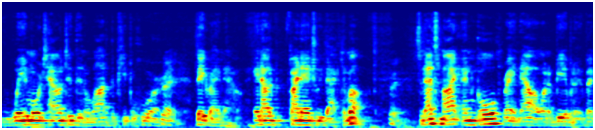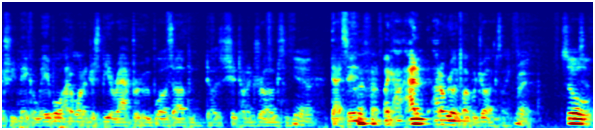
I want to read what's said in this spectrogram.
way more talented than a lot of the people who are Right. big right now. And I would financially back them up. Right. So that's my end goal right now. I want to be able to eventually make a label. I don't want to just be a rapper who blows up and does a shit ton of drugs and Yeah. that's it. like I, I don't I don't really fuck with drugs. Like Right. So,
